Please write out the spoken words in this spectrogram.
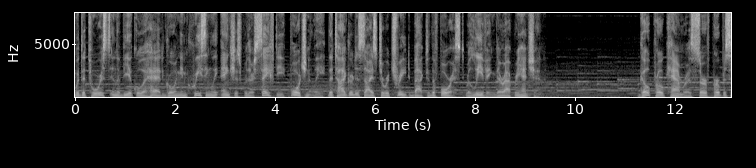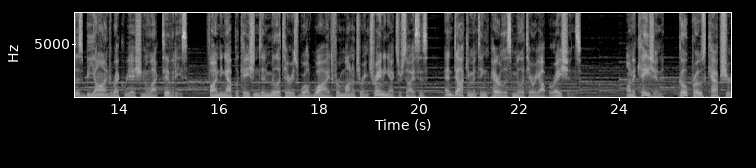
With the tourists in the vehicle ahead growing increasingly anxious for their safety, fortunately, the tiger decides to retreat back to the forest, relieving their apprehension. GoPro cameras serve purposes beyond recreational activities, finding applications in militaries worldwide for monitoring training exercises and documenting perilous military operations. On occasion, GoPros capture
